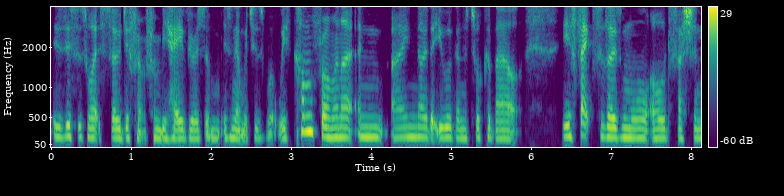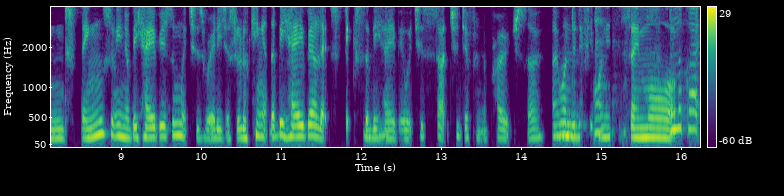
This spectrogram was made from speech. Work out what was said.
is this is why it's so different from behaviorism isn't it which is what we've come from and i and i know that you were going to talk about the effects of those more old fashioned things, you know, behaviorism, which is really just looking at the behavior, let's fix the mm-hmm. behavior, which is such a different approach. So I wondered mm. if you and wanted to say more. Look, I,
